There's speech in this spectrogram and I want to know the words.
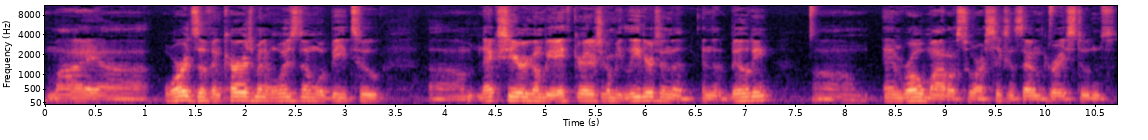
my uh, words of encouragement and wisdom would be to um, next year you're going to be eighth graders. You're going to be leaders in the in the building um, and role models to our sixth and seventh grade students.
